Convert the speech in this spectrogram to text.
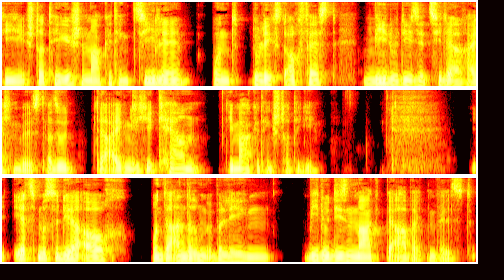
die strategischen Marketingziele und du legst auch fest, wie du diese Ziele erreichen willst, also der eigentliche Kern, die Marketingstrategie. Jetzt musst du dir auch unter anderem überlegen, wie du diesen Markt bearbeiten willst.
